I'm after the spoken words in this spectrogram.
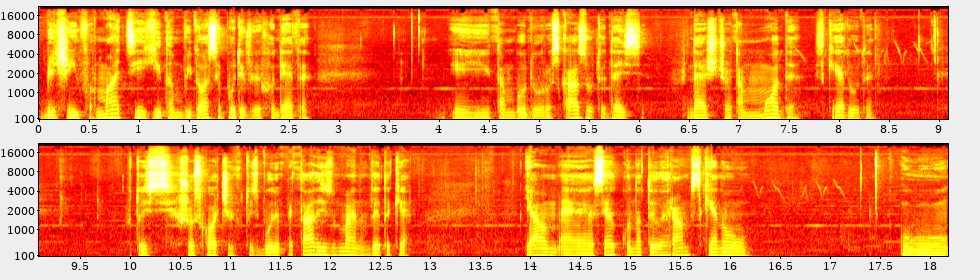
більше інформації, які там відоси будуть виходити. І там буду розказувати десь дещо там моди, скидувати. Хтось щось хоче, хтось буде питатись до мене, де таке. Я вам е, ссылку на телеграм скинув у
